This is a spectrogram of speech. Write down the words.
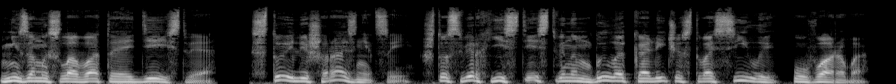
незамысловатое действие, с той лишь разницей, что сверхъестественным было количество силы Уварова.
